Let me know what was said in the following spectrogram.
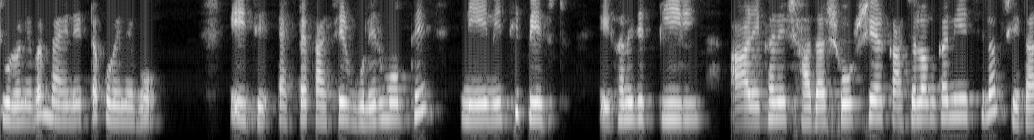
চলুন এবার ম্যারিনেটটা করে নেব। এই যে একটা কাচের বোলের মধ্যে নিয়ে নিচ্ছি পেস্ট এখানে যে তিল আর এখানে সাদা সর্ষে আর কাঁচা লঙ্কা নিয়েছিলাম সেটা।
